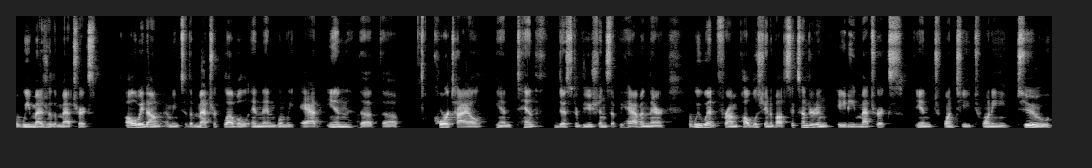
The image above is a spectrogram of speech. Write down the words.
we measure the metrics all the way down. I mean, to the metric level, and then when we add in the the quartile and tenth distributions that we have in there, we went from publishing about 680 metrics in 2022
